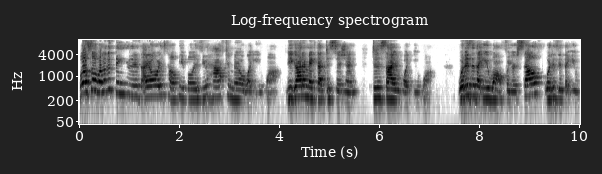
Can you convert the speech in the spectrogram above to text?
well so one of the things is i always tell people is you have to know what you want you got to make that decision to decide what you want. What is it that you want for yourself? What is it that you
